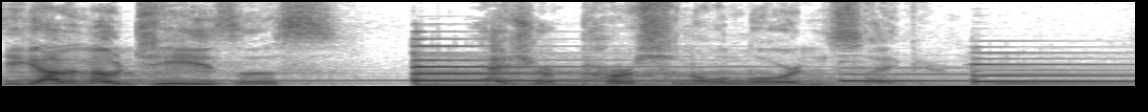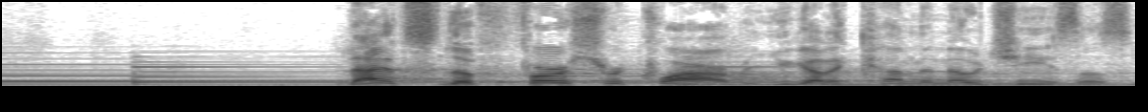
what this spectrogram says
you got to know Jesus as your personal Lord and Savior. That's the first requirement. You got to come to know Jesus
